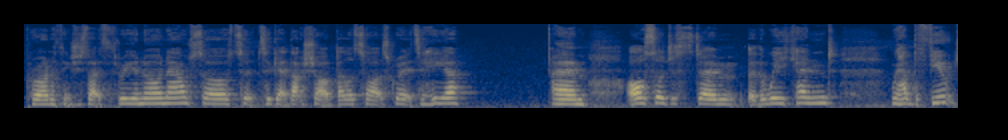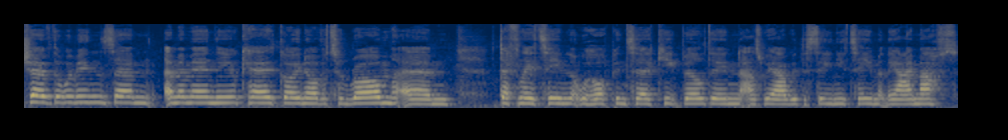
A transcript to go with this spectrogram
pro, and I think she's like 3 and 0 now. So to, to get that shot at Bellator, it's great to hear. Um, also, just um, at the weekend, we had the future of the women's um, MMA in the UK going over to Rome. Um, definitely a team that we're hoping to keep building as we are with the senior team at the IMMAFs.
